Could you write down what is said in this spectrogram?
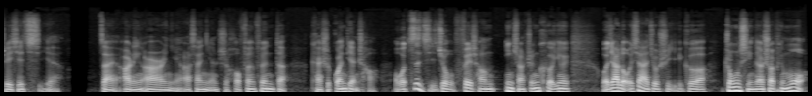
这些企业，在二零二二年、二三年之后，纷纷的开始关店潮。我自己就非常印象深刻，因为我家楼下就是一个中型的 shopping mall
